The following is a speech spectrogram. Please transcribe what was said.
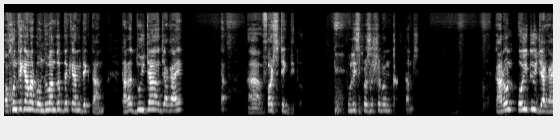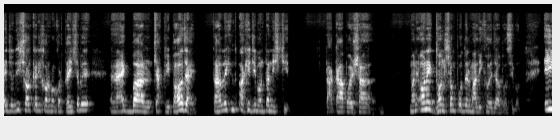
তখন থেকে আমার বন্ধু বান্ধবদেরকে আমি দেখতাম, তারা দুইটা জায়গায় ফার্স্ট টেক দিত। পুলিশ প্রশাসন এবং কাস্টমস কারণ ওই দুই জায়গায় যদি সরকারি কর্মকর্তা হিসেবে একবার চাকরি পাওয়া যায়, তাহলে কিন্তু বাকি জীবনটা নিশ্চিত। টাকা, পয়সা মানে অনেক ধন সম্পদের মালিক হয়ে যাওয়া পসিবল এই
